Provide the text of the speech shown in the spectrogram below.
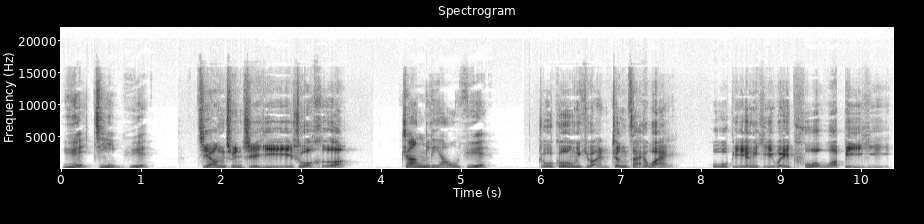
乐进曰：“将军之意若何？”张辽曰：“主公远征在外，吾兵以为破我必矣。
